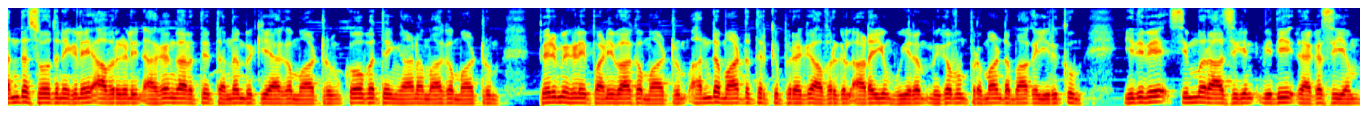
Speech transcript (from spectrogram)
அந்த சோதனைகளே அவர்களின் அகங்காரத்தை தன்னம்பிக்கையாக மாற்றும் கோபத்தை ஞானமாக மாற்றும் பெருமைகளை பணிவாக மாற்றும். அந்த மாற்றத்திற்கு பிறகு அவர்கள் அடையும் உயரம் மிகவும் பிரமாண்டமாக இருக்கும். இதுவே சிம்ம ராசியின் விதி ரகசியம்.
